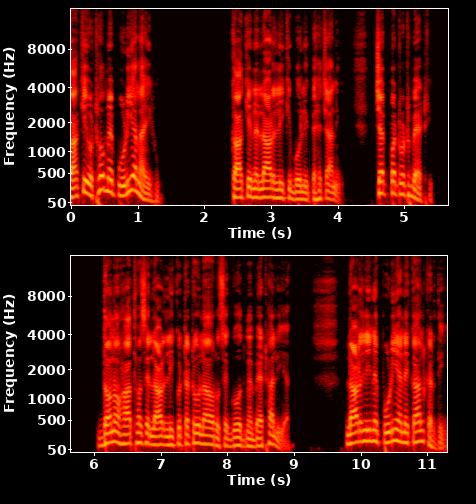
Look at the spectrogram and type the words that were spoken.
काकी उठो, मैं पूड़ियाँ लाई हूँ। काकी ने लाड़ली की बोली पहचानी, चटपट उठ बैठी। दोनों हाथों से लाड़ली को टटोला और उसे गोद में बैठा लिया। लाड़ली ने पूड़ियाँ निकाल कर दी।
